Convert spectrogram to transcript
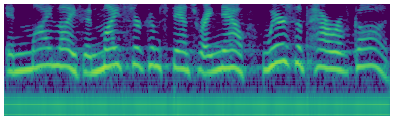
In my life, in my circumstance right now, where's the power of God?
